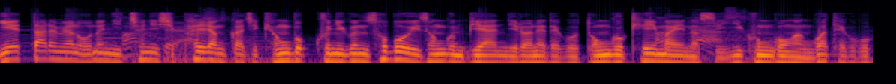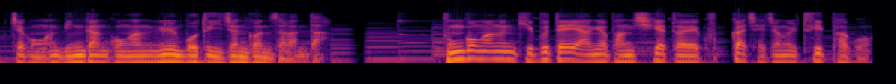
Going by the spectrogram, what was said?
이에 따르면 오는 2028년까지 경북 군위군 소보 의성군 비안 일원의 대구 동구 K-2 군공항과 대구국제공항 민간공항을 모두 이전 건설한다. 군공항은 기부대 양여 방식에 더해 국가 재정을 투입하고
